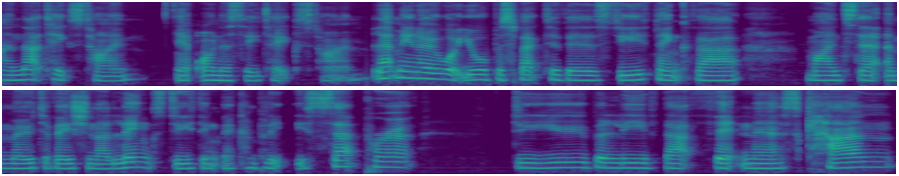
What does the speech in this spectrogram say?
And that takes time. It honestly takes time. Let me know what your perspective is. Do you think that mindset and motivation are linked? Do you think they're completely separate? Do you believe that fitness can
